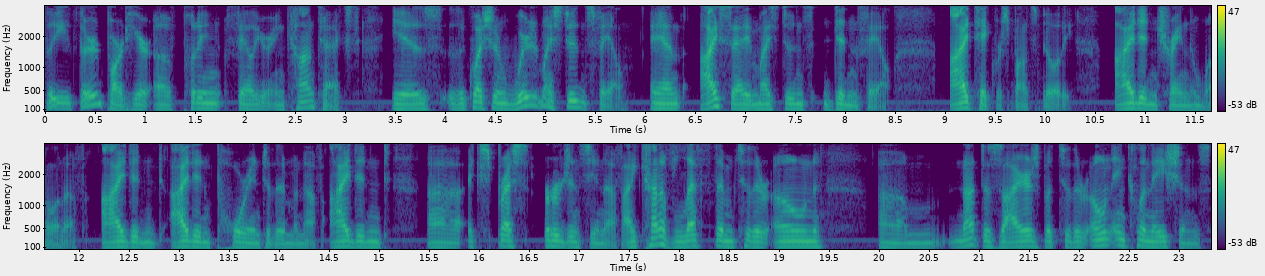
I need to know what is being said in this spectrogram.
The third part here of putting failure in context is the question: Where did my students fail? And I say my students didn't fail. I take responsibility. I didn't train them well enough. I didn't. I didn't pour into them enough. I didn't uh, express urgency enough. I kind of left them to their own, um, not desires, but to their own inclinations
